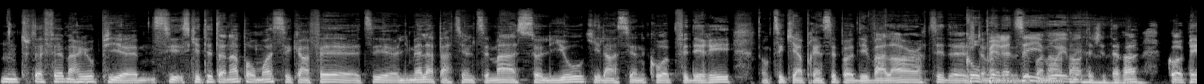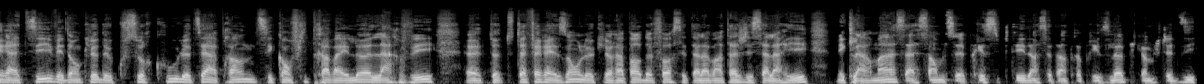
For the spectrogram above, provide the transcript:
Mm, Tout à fait, Mario. Puis euh, ce qui est étonnant pour moi, c'est qu'en fait, euh, tu sais, l'IMEL appartient ultimement à Solio, qui est l'ancienne coop fédérée, donc tu sais, qui en principe a des valeurs, tu sais, de justement, de- Coopérative, de, bonne oui, entente, mais- etc. Coopérative, et donc là, de coup sur coup, là, tu sais, à prendre ces conflits de travail-là, larvés. Euh, tu as tout à fait raison là, que le rapport de force est à l'avantage des salariés, mais clairement, ça semble se précipiter dans cette entreprise-là. Puis comme je te dis,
